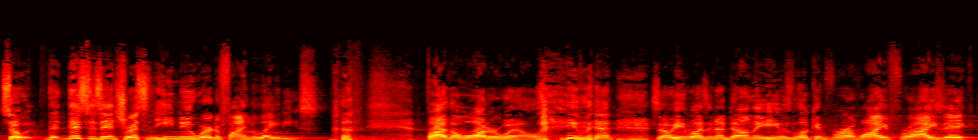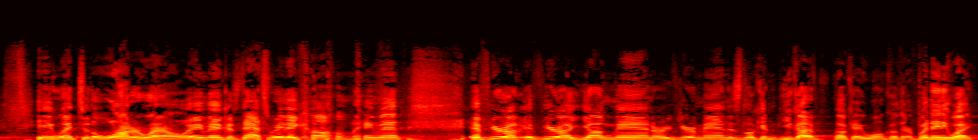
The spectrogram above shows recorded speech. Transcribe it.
So th- this is interesting. He knew where to find the ladies. by the water well. Amen. So he wasn't a dummy. He was looking for a wife for Isaac. He went to the water well. Amen. Because that's where they come. Amen. If you're a if you're a young man or if you're a man that's looking, you gotta okay, we won't go there. But anyway.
